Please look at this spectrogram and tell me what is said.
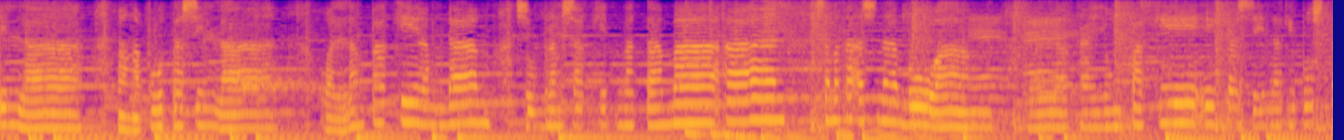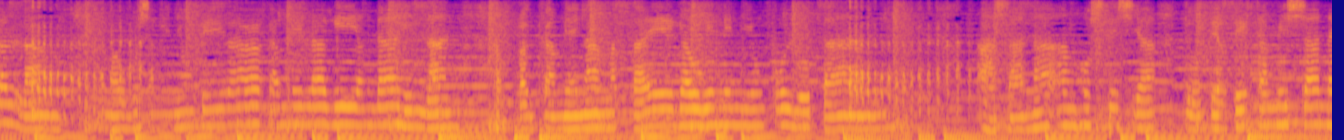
sila Mga puta sila Walang pakiramdam Sobrang sakit na tamaan Sa mataas na buwan Wala kayong pakiig Kasi nakipos pa lang Naubos ang inyong pera Kami lagi ang dahilan At pag kami namatay Gawin ninyong pulutan Asa na ang hostesya Tutirti kami sana.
